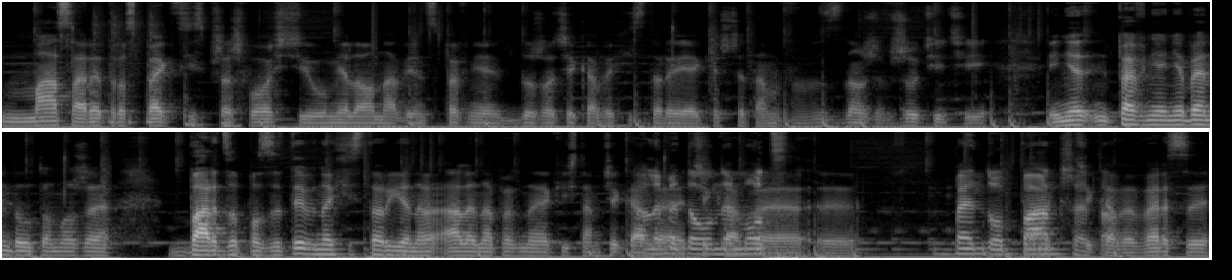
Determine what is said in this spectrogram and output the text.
masa retrospekcji z przeszłości u Mielona, więc pewnie dużo ciekawych historyjek jeszcze tam w, zdąży wrzucić i, i nie, pewnie nie będą to może bardzo pozytywne historie, no, ale na pewno jakieś tam ciekawe Ale będą one ciekawe, mocne. y, Będą tak, punche tam. ciekawe wersy.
